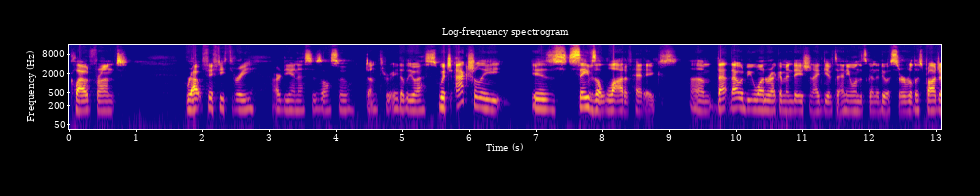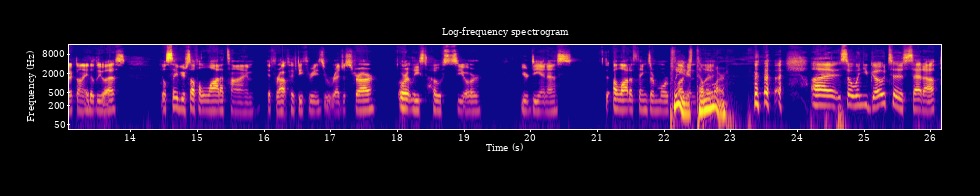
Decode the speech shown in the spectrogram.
CloudFront, Route 53. Our DNS is also done through AWS, which actually is saves a lot of headaches. Um, that that would be one recommendation I'd give to anyone that's going to do a serverless project on AWS. You'll save yourself a lot of time if Route 53 is your registrar, or at least hosts your your DNS. A lot of things are more. Please tell play. me more. uh, so when you go to set up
